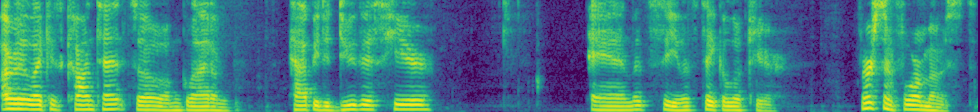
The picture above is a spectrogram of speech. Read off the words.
I really like his content, so I'm glad I'm happy to do this here. And let's see, let's take a look here. First and foremost,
